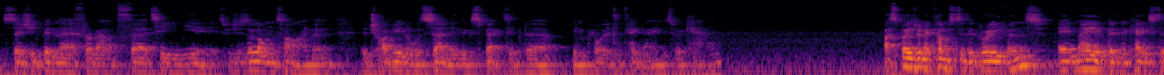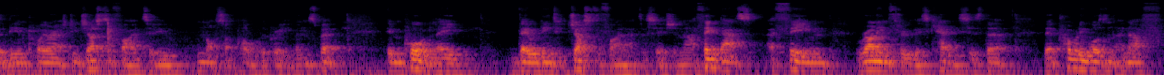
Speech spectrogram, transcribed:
so she'd been there for about 13 years, which is a long time, and the tribunal would certainly have expected the employer to take that into account. I suppose when it comes to the grievance, it may have been the case that the employer actually justified to not uphold the grievance, but importantly, they would need to justify that decision. I think that's a theme running through this case is that there probably wasn't enough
